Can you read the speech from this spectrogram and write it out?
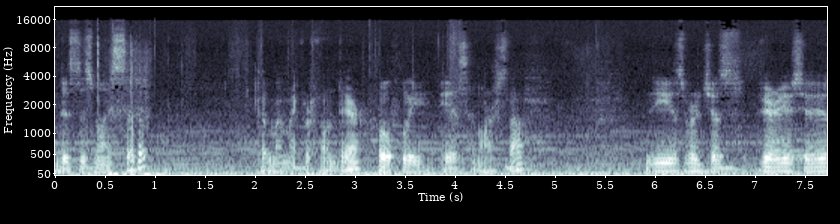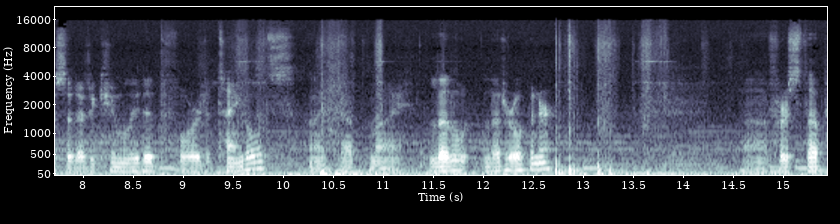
this is my setup. Got my microphone there, hopefully ASMR stuff. These were just various yo-yos that I've accumulated for the tangles. I've got my little letter opener. Uh, first up,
